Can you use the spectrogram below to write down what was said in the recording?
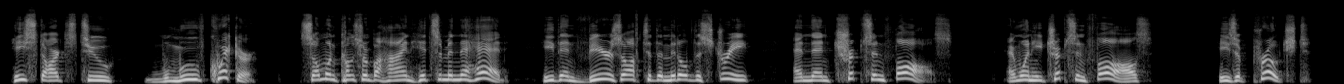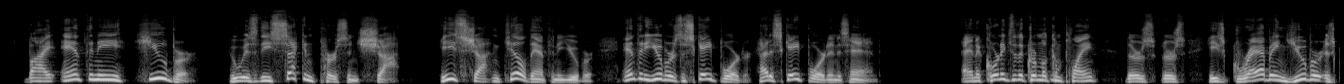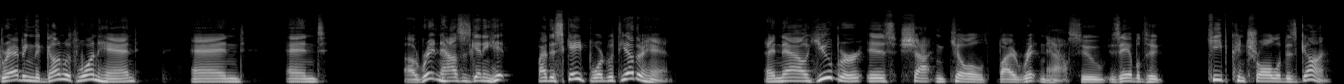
He starts to move quicker. Someone comes from behind, hits him in the head. He then veers off to the middle of the street and then trips and falls. And when he trips and falls, he's approached by Anthony Huber, who is the second person shot. He's shot and killed Anthony Huber. Anthony Huber is a skateboarder, had a skateboard in his hand. And according to the criminal complaint, there's there's he's grabbing Huber is grabbing the gun with one hand, and and uh, Rittenhouse is getting hit by the skateboard with the other hand. And now Huber is shot and killed by Rittenhouse, who is able to keep control of his gun.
